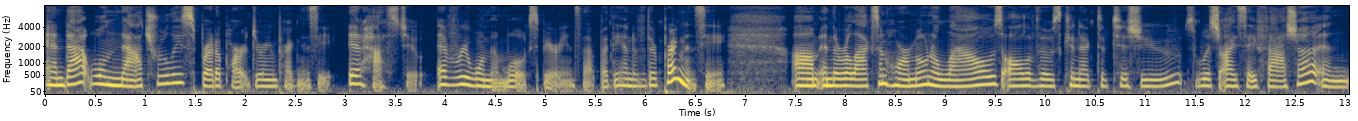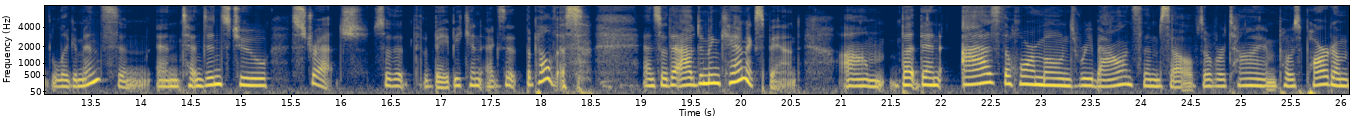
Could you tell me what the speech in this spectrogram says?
And that will naturally spread apart during pregnancy. It has to. Every woman will experience that by the end of their pregnancy. Um, and the relaxin hormone allows all of those connective tissues, which I say fascia and ligaments and, and tendons, to stretch so that the baby can exit the pelvis. And so the abdomen can expand. Um, but then as the hormones rebalance themselves over time, postpartum,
